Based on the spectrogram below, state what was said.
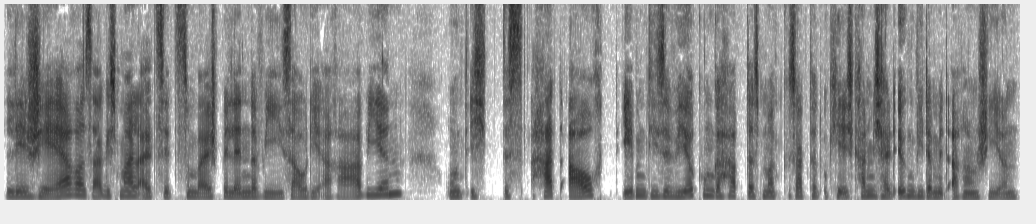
legerer, sage ich mal, als jetzt zum Beispiel Länder wie Saudi-Arabien. Und ich, das hat auch eben diese Wirkung gehabt, dass man gesagt hat, okay, ich kann mich halt irgendwie damit arrangieren.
